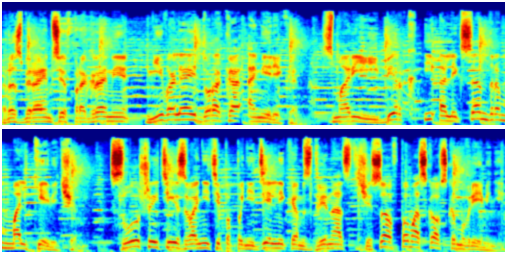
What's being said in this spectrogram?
Разбираемся в программе «Не валяй дурака Америка» с Марией Берг и Александром Малькевичем. Слушайте и звоните по понедельникам с 12 часов по московскому времени.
